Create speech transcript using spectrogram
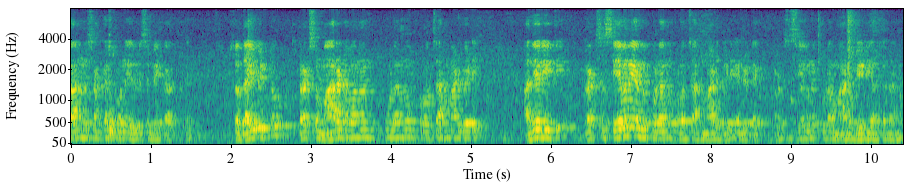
ಕಾನೂನು ಸಂಕಷ್ಟವನ್ನು ಎದುರಿಸಬೇಕಾಗ್ತದೆ. ಸೊ ದಯವಿಟ್ಟು ಡ್ರಗ್ಸ್ ಮಾರಾಟವನ್ನು ಕೂಡ ಪ್ರೋತ್ಸಾಹ ಮಾಡಬೇಡಿ. ಅದೇ ರೀತಿ ಡ್ರಗ್ಸ್ ಸೇವನೆಯನ್ನು ಕೂಡ ಪ್ರೋತ್ಸಾಹ ಮಾಡಬೇಡಿ. ಆ್ಯಂಡ್ ಡ್ರಗ್ಸ್ ಸೇವನೆ ಕೂಡ ಮಾಡಬೇಡಿ ಅಂತ ನಾನು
